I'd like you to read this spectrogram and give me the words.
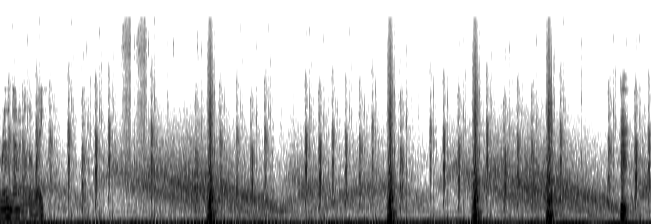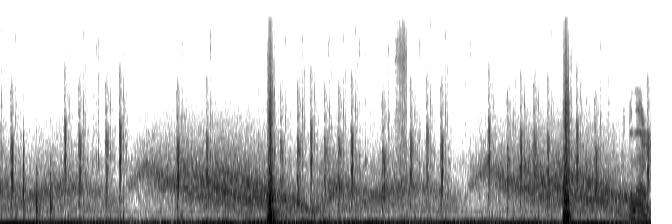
Really not another way? Hmm. Been there.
